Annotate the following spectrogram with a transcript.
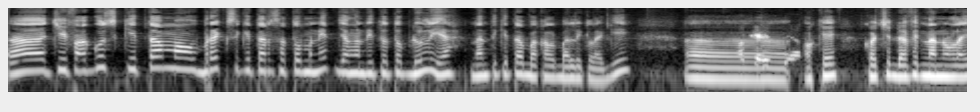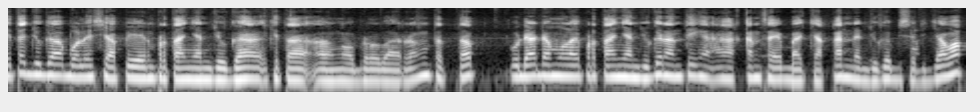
Eh, Chief Agus, kita mau break sekitar satu menit, jangan ditutup dulu ya. Nanti kita bakal balik lagi. Eh, Oke, siap. Oke, Coach David Nanulaita juga boleh siapin pertanyaan juga kita eh, ngobrol bareng. Tetap udah ada mulai pertanyaan juga nanti yang akan saya bacakan dan juga bisa dijawab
